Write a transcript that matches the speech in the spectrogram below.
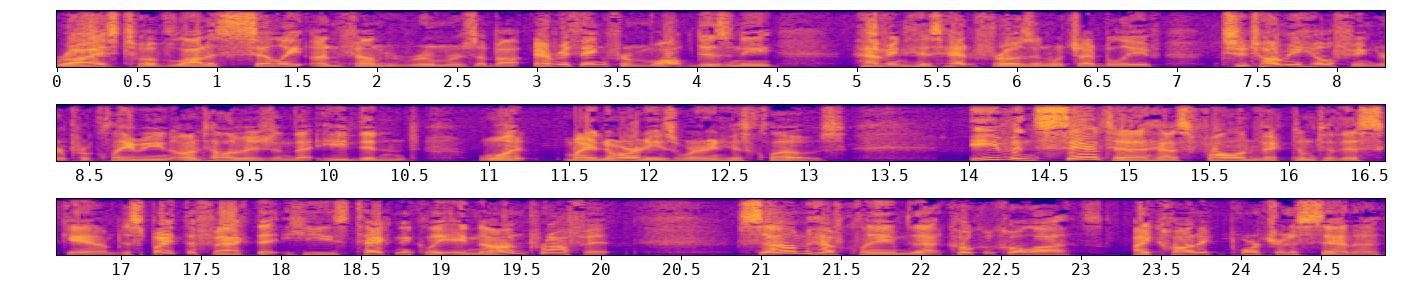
rise to a lot of silly, unfounded rumors about everything from Walt Disney having his head frozen, which I believe, to Tommy Hilfiger proclaiming on television that he didn't want minorities wearing his clothes. Even Santa has fallen victim to this scam, despite the fact that he's technically a non-profit. Some have claimed that Coca-Cola's iconic portrait of Santa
